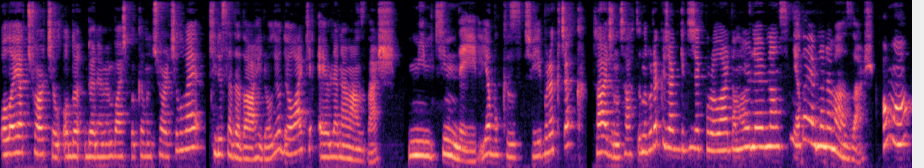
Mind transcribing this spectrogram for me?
Olaya Churchill, o dönemin başbakanı Churchill ve kilise de dahil oluyor. Diyorlar ki evlenemezler mümkün değil. Ya bu kız şeyi bırakacak, tacını tahtını bırakacak, gidecek buralardan öyle evlensin ya da evlenemezler. Ama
